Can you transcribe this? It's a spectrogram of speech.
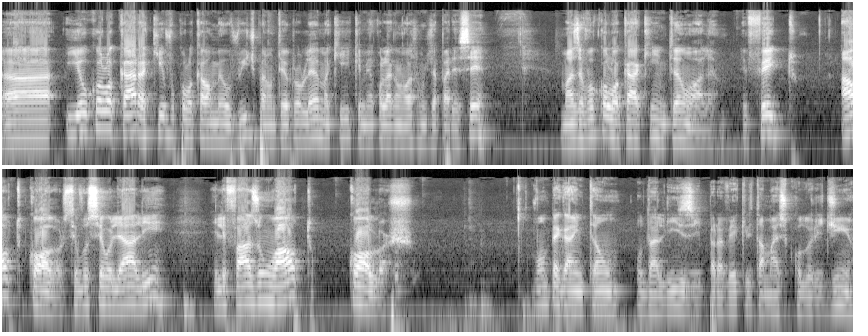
Uh, e eu colocar aqui, vou colocar o meu vídeo para não ter problema aqui, que minha colega não gosta muito de aparecer. Mas eu vou colocar aqui então, olha, efeito Auto Color. Se você olhar ali, ele faz um Auto Color. Vamos pegar então o da Lise para ver que ele está mais coloridinho.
